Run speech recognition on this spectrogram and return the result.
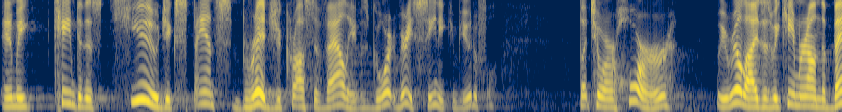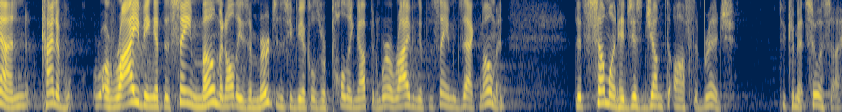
and we came to this huge expanse bridge across a valley. It was very scenic and beautiful. But to our horror, we realized as we came around the bend, kind of arriving at the same moment, all these emergency vehicles were pulling up, and we're arriving at the same exact moment that someone had just jumped off the bridge to commit suicide.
